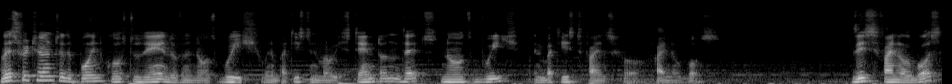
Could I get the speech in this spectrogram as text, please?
Let's return to the point close to the end of the North Bridge when Baptiste and Marie stand on that North Bridge and Baptiste finds her final boss. This final boss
